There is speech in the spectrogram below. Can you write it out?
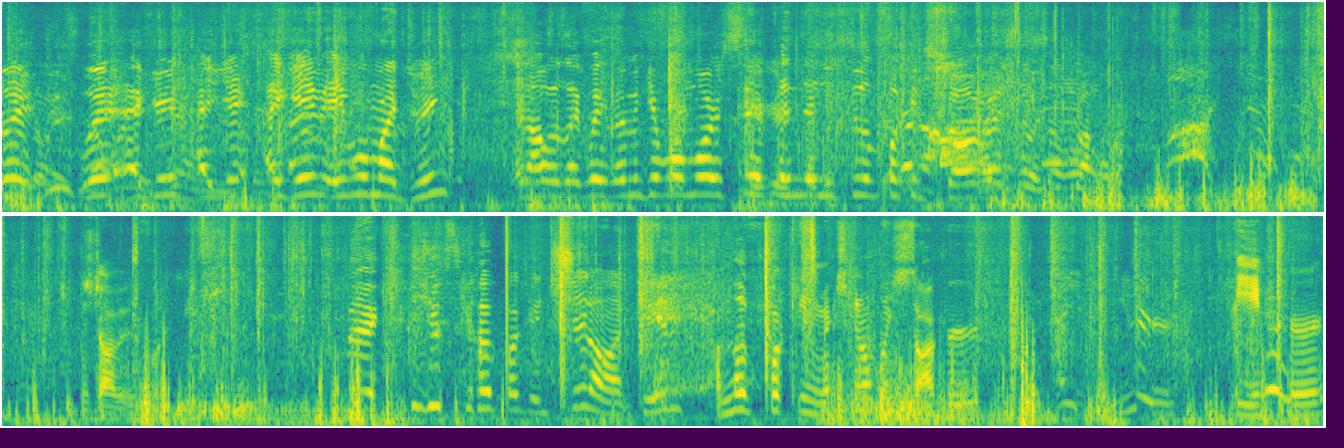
Wait, wait, I gave, I gave, I gave Abel my drink, and I was like, wait, let me get one more sip, and then you threw the fucking shot right into it. This job is fun. Meg, you just got fucking shit on, kid. I'm not fucking Mexican. I play soccer. Beaner.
